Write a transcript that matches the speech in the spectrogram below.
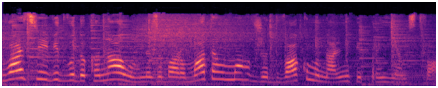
Новації від водоканалу незабаром матимемо вже два комунальні підприємства.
